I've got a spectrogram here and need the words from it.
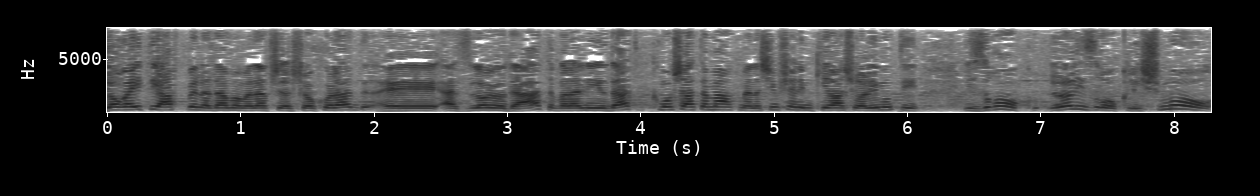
לא ראיתי אף בן אדם במדף של השוקולד, אה, אז לא יודעת, אבל אני יודעת, כמו שאת אמרת, מאנשים שאני מכירה שואלים אותי לזרוק, לא לזרוק, לשמור,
